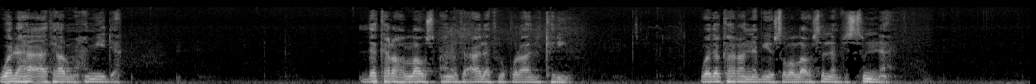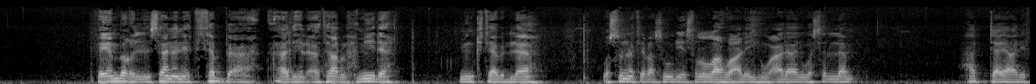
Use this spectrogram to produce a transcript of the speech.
ولها آثار حميدة. ذكرها الله سبحانه وتعالى في القرآن الكريم. وذكرها النبي صلى الله عليه وسلم في السنة. فينبغي الإنسان أن يتتبع هذه الآثار الحميدة من كتاب الله وسنة رسوله صلى الله عليه وعلى آله وسلم حتى يعرف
